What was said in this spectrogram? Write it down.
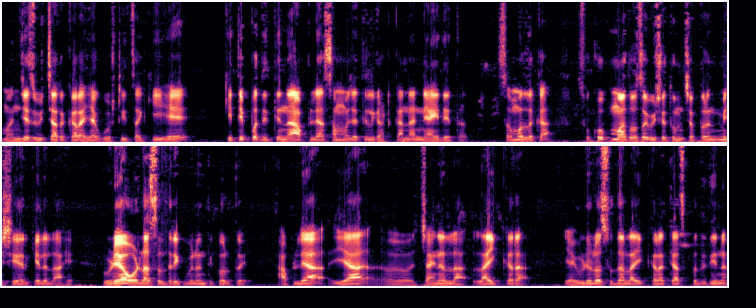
म्हणजेच विचार करा ह्या गोष्टीचा की हे किती पद्धतीनं आपल्या समाजातील घटकांना न्याय देतात. समजलं का? सो खूप महत्त्वाचा विषय तुमच्यापर्यंत मी शेअर केलेला आहे. व्हिडिओ आवडला असेल तर एक विनंती करतो आहे आपल्या या चॅनलला लाईक करा. या व्हिडिओलासुद्धा लाईक करा. त्याच पद्धतीनं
